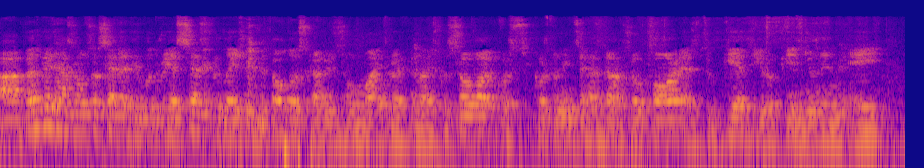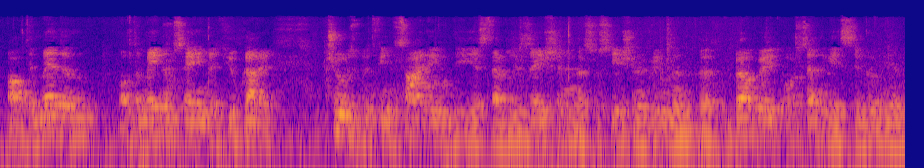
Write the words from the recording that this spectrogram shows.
Uh, Belgrade has also said that it would reassess relations with all those countries who might recognize Kosovo. Kostunica has gone so far as to give the European Union a ultimatum, ultimatum saying that you've got to choose between signing the stabilization and association agreement with Belgrade or sending a civilian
